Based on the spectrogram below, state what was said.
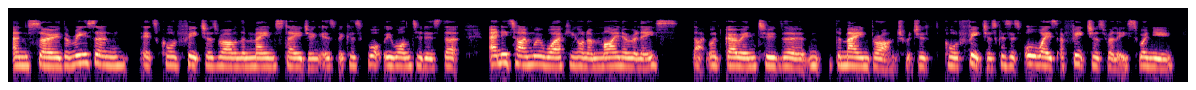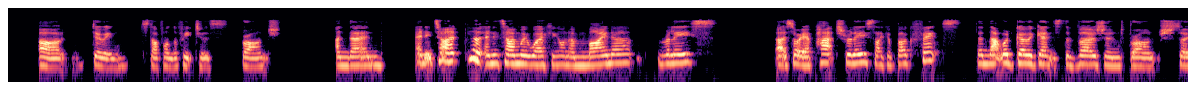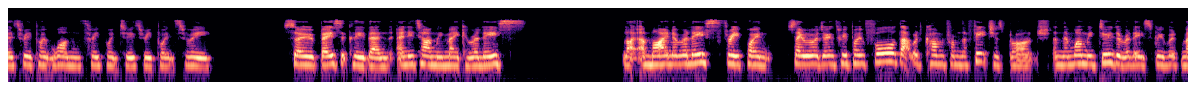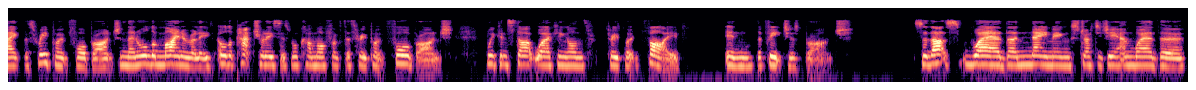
And so the reason it's called features rather than main staging is because what we wanted is that anytime we're working on a minor release, that would go into the the main branch, which is called features, because it's always a features release when you are doing stuff on the features branch. And then anytime anytime we're working on a minor release, uh, sorry, a patch release like a bug fix, then that would go against the versioned branch. So 3.1, 3.2, 3.3 So basically then anytime we make a release, like a minor release, three point, say we were doing 3.4, that would come from the features branch. And then when we do the release, we would make the 3.4 branch and then all the minor release, all the patch releases will come off of the 3.4 branch. We can start working on 3.5 in the features branch. So that's where the naming strategy and where the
